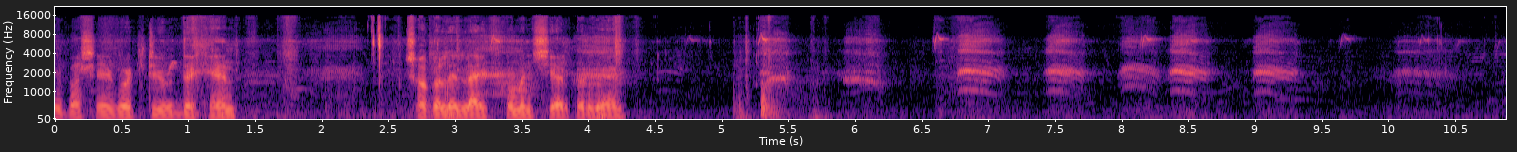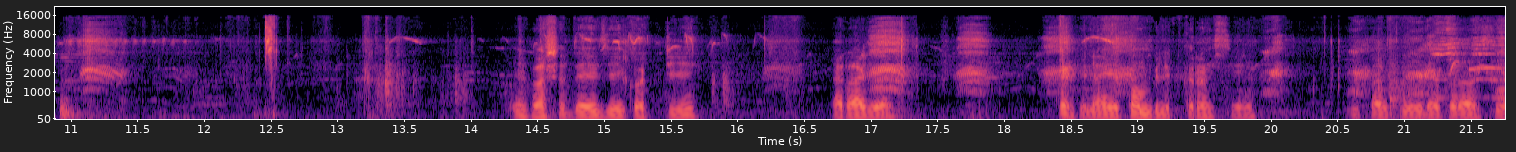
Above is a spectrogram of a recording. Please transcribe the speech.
এই পাশে এই ঘরটিও দেখেন। সকলে লাইক, কমেন্ট, শেয়ার করবেন। এই পাশে দেয় যে ঘরটি, এর আগে কয়েকদিন আগে কমপ্লিট করা হয়েছে এই পাশ দিয়ে এটা করা হয়েছে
